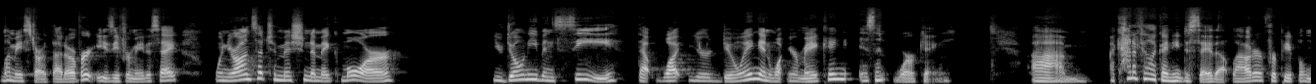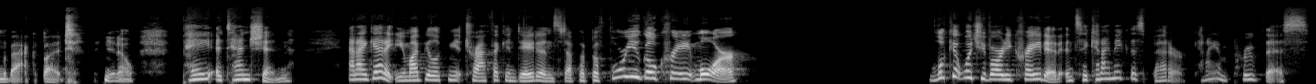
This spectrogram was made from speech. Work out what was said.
let me start that over. Easy for me to say. When you're on such a mission to make more, you don't even see that what you're doing and what you're making isn't working. Um, I kind of feel like I need to say that louder for people in the back, but you know, pay attention. And I get it. You might be looking at traffic and data and stuff, but before you go create more, look at what you've already created and say, can I make this better? Can I improve this?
